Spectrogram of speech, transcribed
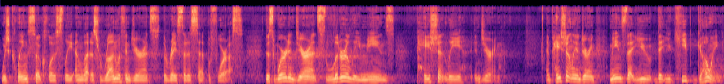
which clings so closely, and let us run with endurance the race that is set before us. This word endurance literally means patiently enduring. And patiently enduring means that you, that you keep going,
